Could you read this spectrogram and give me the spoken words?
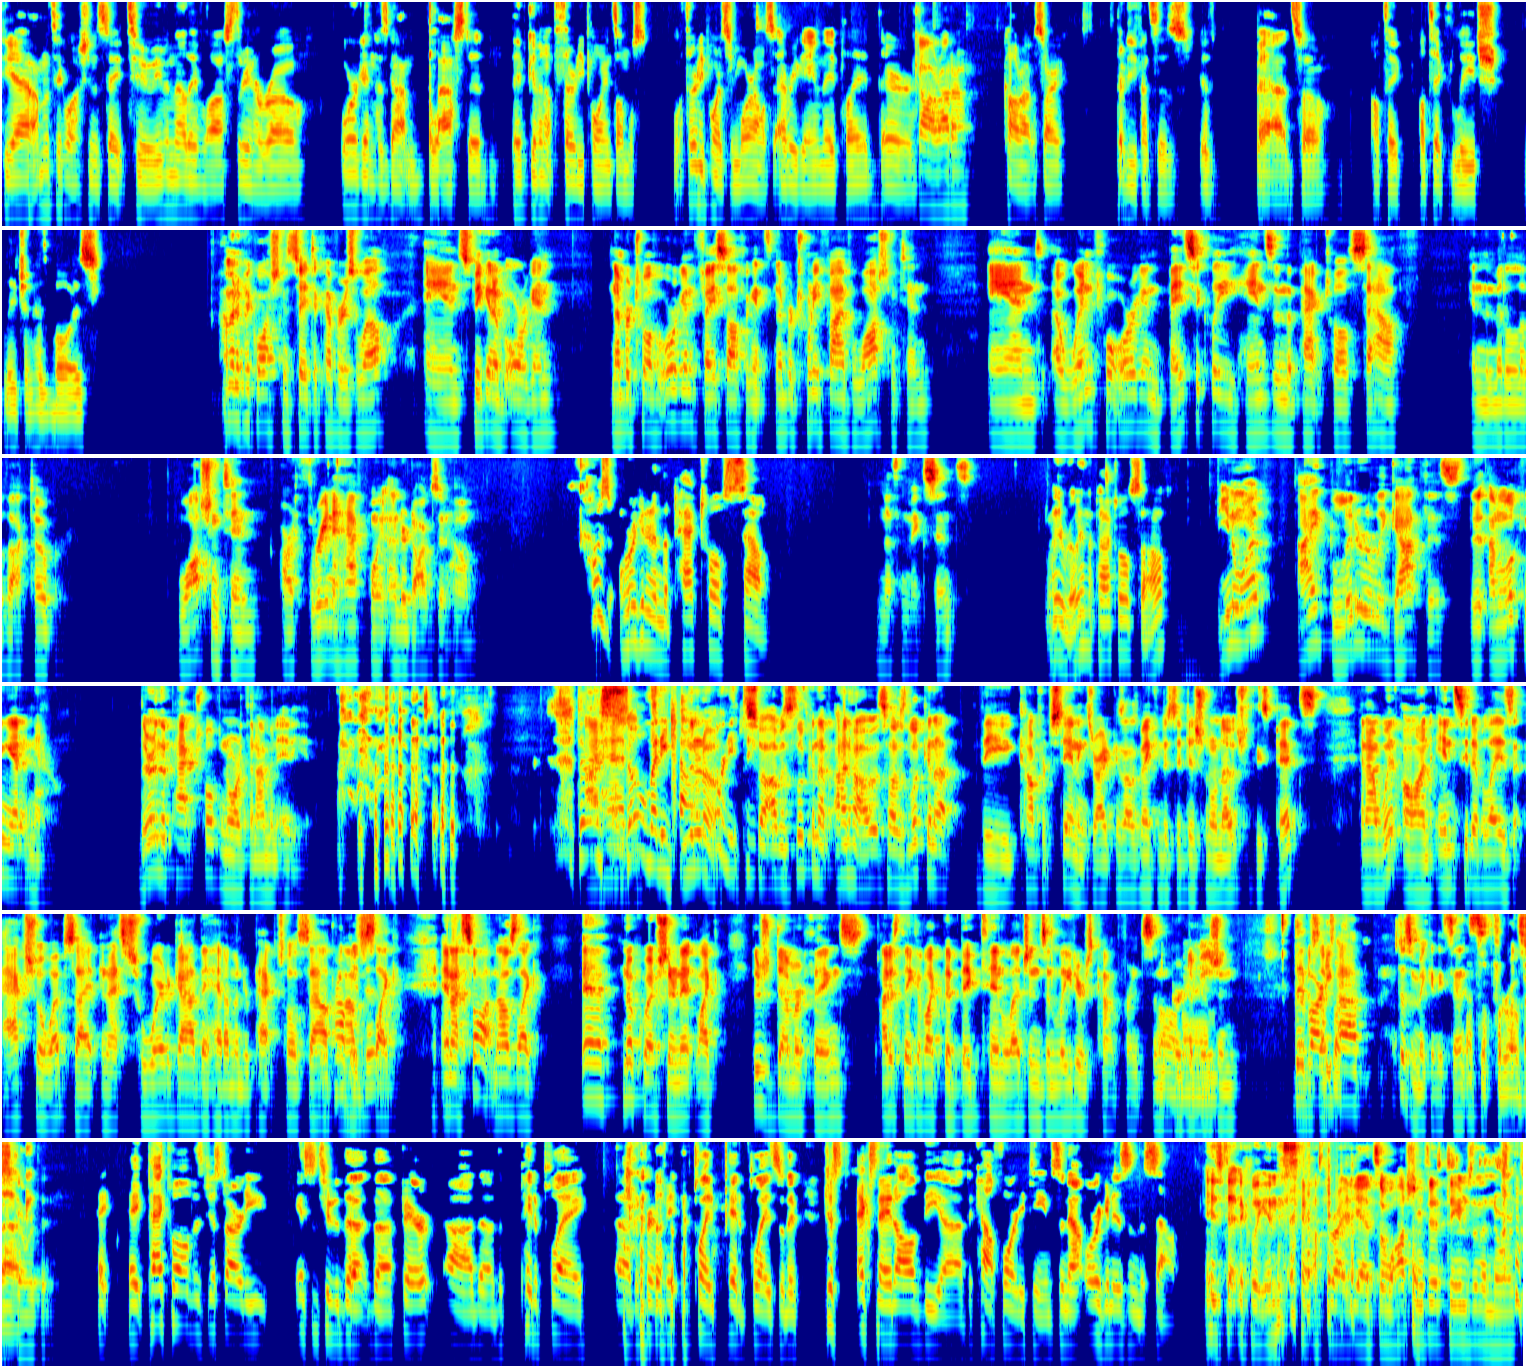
Yeah, I'm going to take Washington State too, even though they've lost three in a row. Oregon has gotten blasted. They've given up 30 points almost, well, 30 points or more almost every game they played. They're Colorado. Colorado, sorry. Their defense is, is bad, so I'll take I'll take Leach, Leach and his boys. I'm going to pick Washington State to cover as well. And speaking of Oregon, number 12 Oregon face off against number 25 Washington. And a win for Oregon basically hands them the Pac 12 South in the middle of October. Washington are three and a half point underdogs at home. How is Oregon in the Pac-12 South? Nothing makes sense. Are they really in the Pac-12 South? You know what? I literally got this. I'm looking at it now. They're in the Pac 12 North, and I'm an idiot. There are had- so many No, California no, no. teams. So I was looking up. I know. I was, so I was looking up the conference standings, right? Because I was making just additional notes for these picks, and I went on NCAA's actual website, and I swear to God, they had them under Pac-12 South, and I was just like, and I saw it, and I was like, eh, no questioning it. Like, there's dumber things. I just think of like the Big Ten Legends and Leaders Conference and Oh, or man. division. They've already- like, uh, doesn't make any sense. That's a throwback. go with it. hey, hey, Pac-12 has just already instituted the the fair uh, the the pay to play. Uh, the fair pay, play pay to play, so they've just ex-nayed all of the uh, the California teams. So now Oregon is in the South. It's technically in the South, right? Yeah, it's a Washington teams in the North.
